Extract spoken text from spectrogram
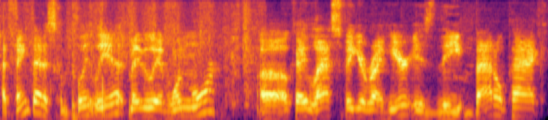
I think that is completely it. Maybe we have one more. Uh, okay, last figure right here is the Battle Pack.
